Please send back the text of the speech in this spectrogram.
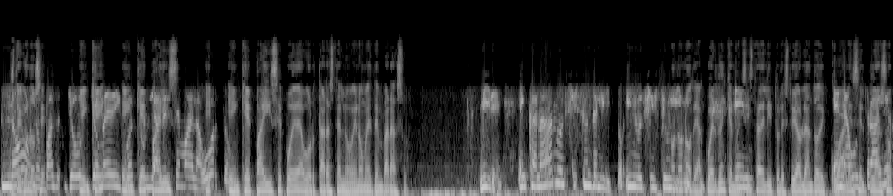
no, no pasa. Yo, yo me dedico a estudiar el tema del aborto. En, qué país se puede abortar hasta el noveno mes de embarazo? Mire, en Canadá no existe un delito y no existe un No, no, no, de acuerdo en que no exista delito. Le estoy hablando de cuál es el plazo.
